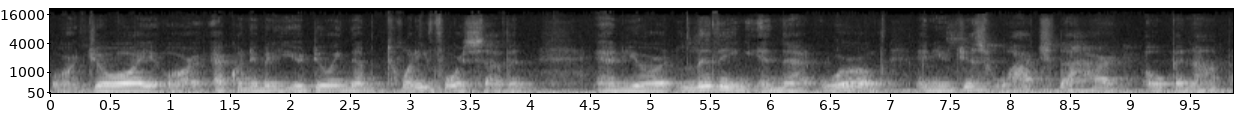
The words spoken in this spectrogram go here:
or joy or equanimity, you're doing them 24 7 and you're living in that world and you just watch the heart open up.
